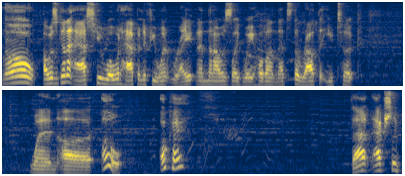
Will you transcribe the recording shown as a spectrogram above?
No. I was gonna ask you what would happen if you went right, and then I was like, wait, hold on, that's the route that you took when uh oh. Okay. That actually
